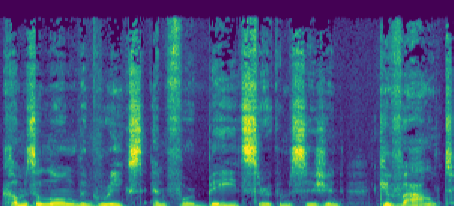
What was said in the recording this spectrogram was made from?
Comes along the Greeks and forbade circumcision, gewalt.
